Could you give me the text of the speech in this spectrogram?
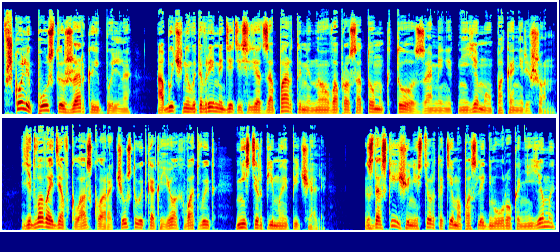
В школе пусто, жарко и пыльно. Обычно в это время дети сидят за партами, но вопрос о том, кто заменит Ниему, пока не решен. Едва войдя в класс, Клара чувствует, как ее охватывает нестерпимая печаль. С доски еще не стерта тема последнего урока Ниемы,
